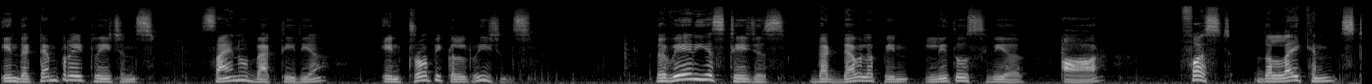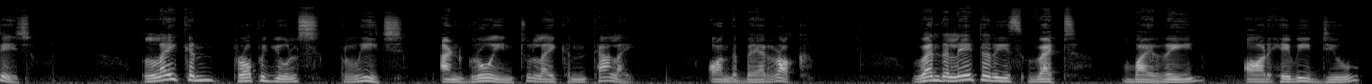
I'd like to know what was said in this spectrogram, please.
In the temperate regions, cyanobacteria in tropical regions. The various stages that develop in lithosere are first the lichen stage. Lichen propagules reach and grow into lichen thalli on the bare rock. When the latter is wet by rain or heavy dew,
